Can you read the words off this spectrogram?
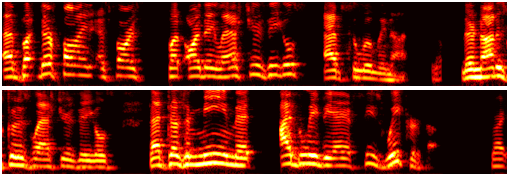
uh, but they're fine as far as. But are they last year's Eagles? Absolutely not. No. They're not as good as last year's Eagles. That doesn't mean that I believe the AFC is weaker though. Right.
